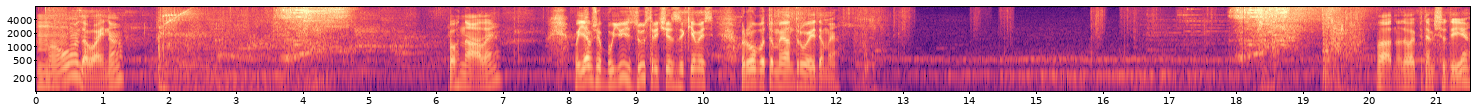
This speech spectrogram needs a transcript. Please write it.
Ну, давай, на. Погнали. Бо я вже боюсь зустрічі з якимись роботами-андроїдами. Ладно, давай підемо сюди.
